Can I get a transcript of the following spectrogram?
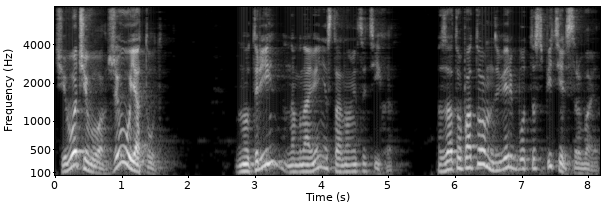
«Чего-чего? Живу я тут!» Внутри на мгновение становится тихо. Зато потом дверь будто с петель срывает.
